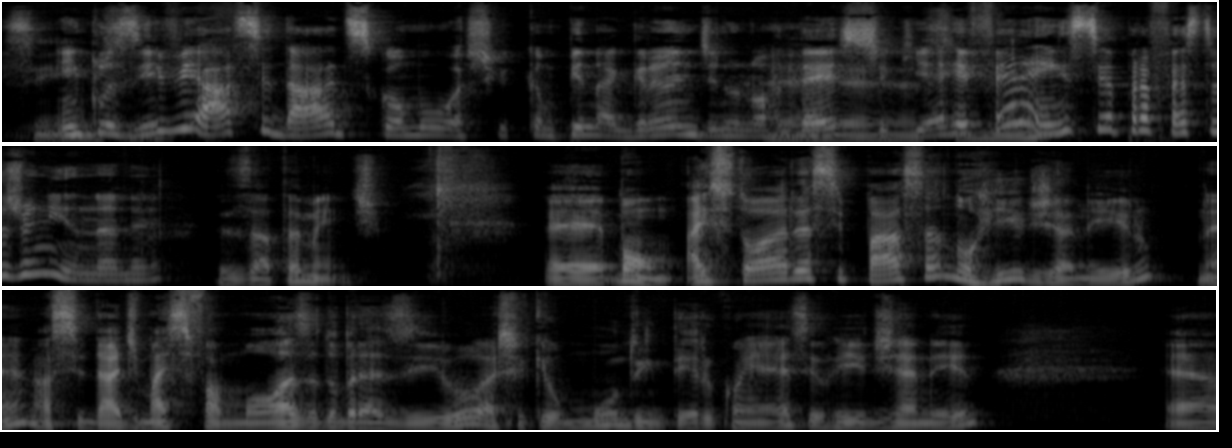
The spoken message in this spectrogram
Sim, Inclusive, há cidades como, acho que Campina Grande, no Nordeste, É, que é sim. referência para festa junina, né? sim, exatamente. É, bom, a história se passa no Rio de Janeiro, né? A cidade mais famosa do Brasil. Acho que o mundo inteiro conhece o Rio de Janeiro. É,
